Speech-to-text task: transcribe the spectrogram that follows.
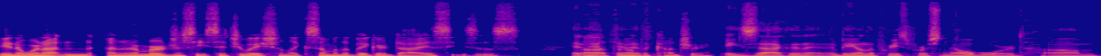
you know, we're not in, in an emergency situation like some of the bigger dioceses and, uh, throughout if, the country. Exactly, and, and, being on the priest personnel board, um,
